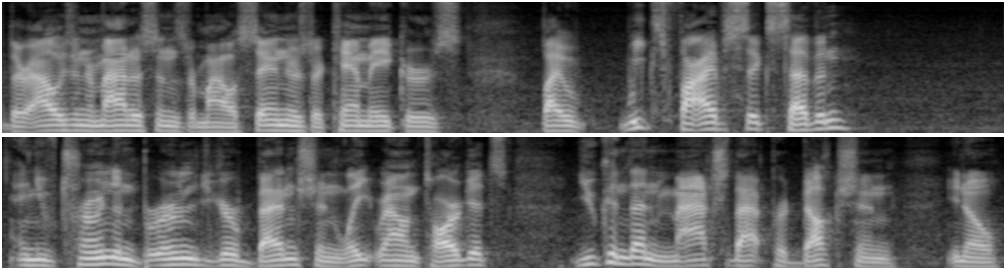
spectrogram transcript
They're Alexander Mattison's, they're Miles Sanders, they're Cam Akers. By weeks five, six, seven, and you've turned and burned your bench and late round targets, you can then match that production, you know,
